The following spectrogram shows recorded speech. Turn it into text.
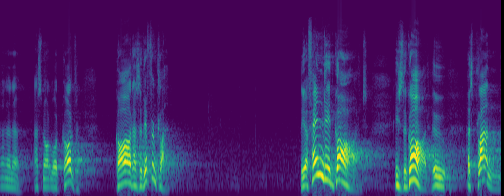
No, no, no. That's not what God. God has a different plan. The offended God is the God who has planned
